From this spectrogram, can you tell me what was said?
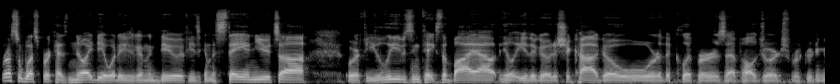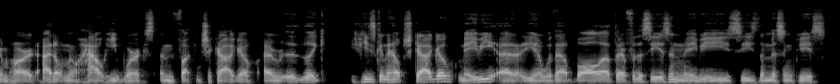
Russell Westbrook has no idea what he's going to do if he's going to stay in Utah or if he leaves and takes the buyout. He'll either go to Chicago or the Clippers. Paul George recruiting him hard. I don't know how he works in fucking Chicago. I like he's going to help Chicago, maybe. Uh, you know, without Ball out there for the season, maybe he's, he's the missing piece.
